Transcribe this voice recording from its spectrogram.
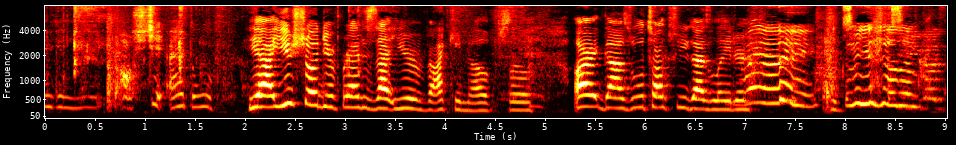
Oh shit! I hit the wolf. Yeah, you showed your friends that you're backing up. So, all right, guys, we'll talk to you guys later. Wait wait wait. Let me just show See them. you guys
